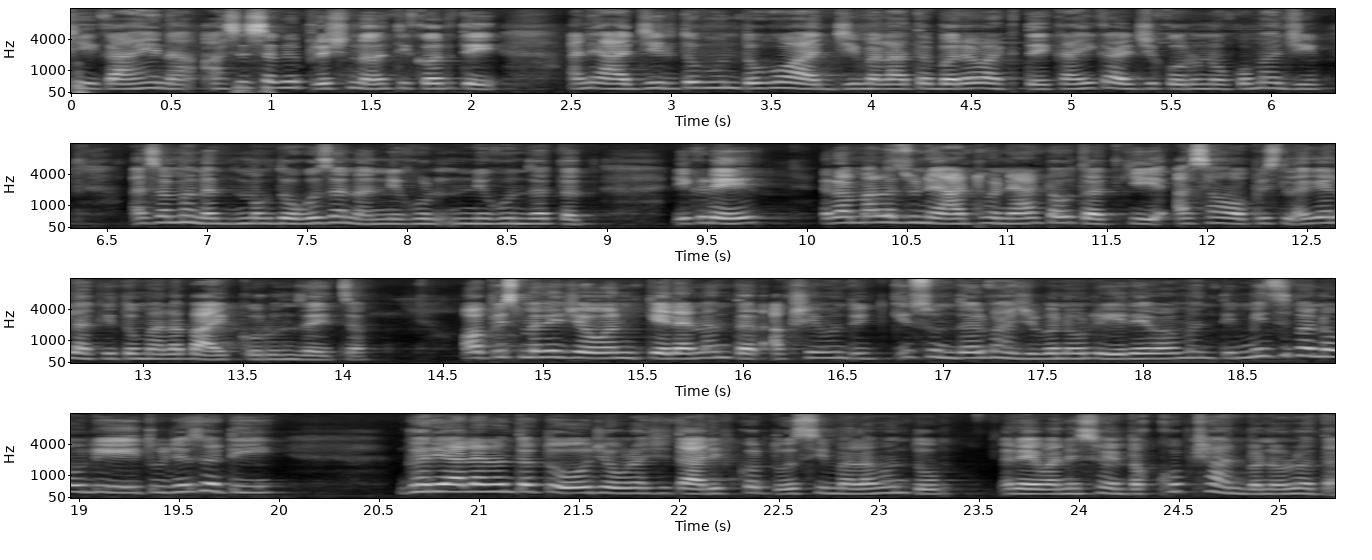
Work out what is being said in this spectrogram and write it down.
ठीक आहे ना? असे सगळे प्रश्न ती करते. आणि आजीला तो म्हणतो हो आजी मला आता बरं वाटते काही काळजी करू नको माझी. असं म्हणत मग दोघंजणं निघून निघून जातात. इकडे रमाला जुन्या आठवणी आठवतात की असा ऑफिसला गेला की तुम्हाला बाय करून जायचं. ऑफिसमध्ये जेवण केल्यानंतर अक्षय म्हणतो इतकी सुंदर भाजी बनवली रेवा म्हणते मीच बनवली आहे तुझ्यासाठी. घरी आल्यानंतर तो जेवणाची तारीफ करतो सीमाला म्हणतो रेवाने स्वयंपाक खूप छान बनवला होता.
